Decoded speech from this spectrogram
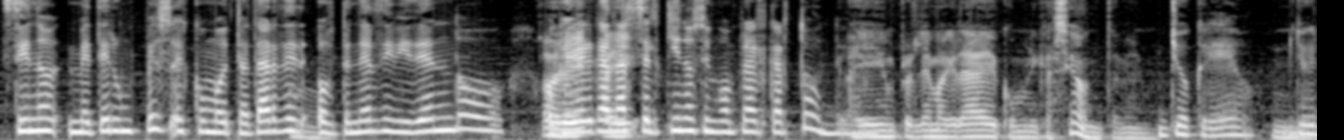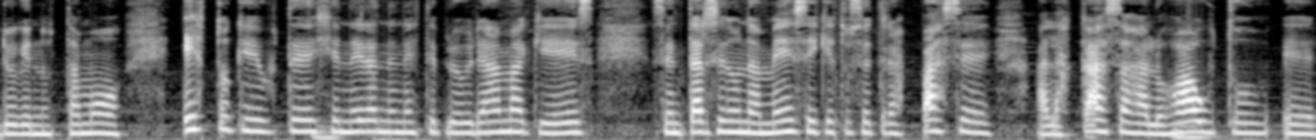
sino meter un peso, es como tratar de mm. obtener dividendo o querer ganarse el quino sin comprar el cartón. Hay un problema grave de comunicación también. Yo creo, yo mm. creo que no estamos, esto que ustedes generan en este programa, que es sentarse en una mesa y que esto se traspase a las casas, a los autos, eh,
